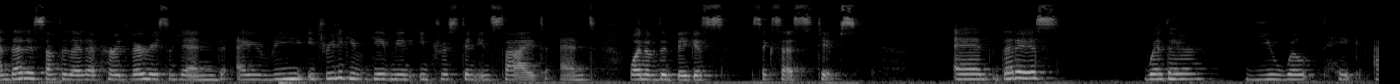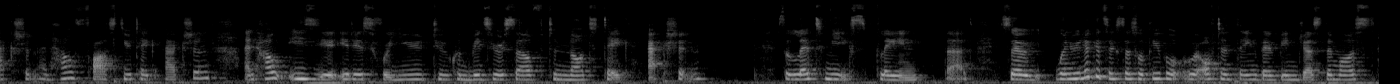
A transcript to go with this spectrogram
and that is something that I've heard very recently, and I re it really give, gave me an interesting insight and one of the biggest success tips, and that is whether you will take action and how fast you take action and how easy it is for you to convince yourself to not take action. So let me explain that. So when we look at successful people, we often think they've been just the most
